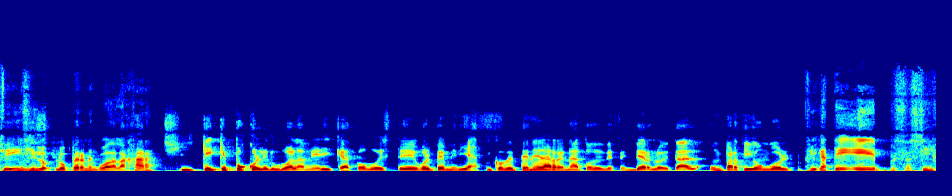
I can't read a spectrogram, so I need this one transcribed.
Sí, sí, lo operan en Guadalajara. Sí, que qué poco le duró al América todo este golpe mediático de tener a Renato, de defenderlo y tal. Un partido, un Fíjate, eh, pues así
